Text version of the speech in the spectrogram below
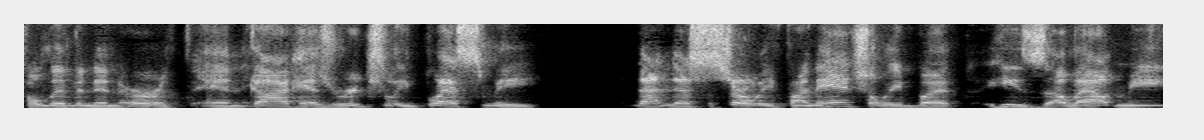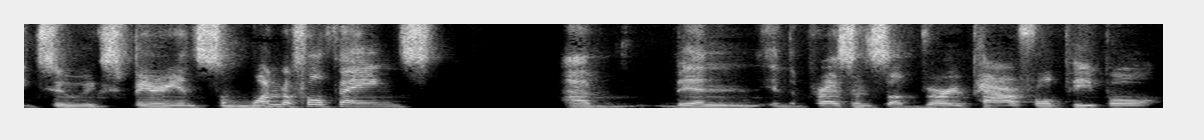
for living in earth. And God has richly blessed me, not necessarily financially, but He's allowed me to experience some wonderful things. I've been in the presence of very powerful people.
